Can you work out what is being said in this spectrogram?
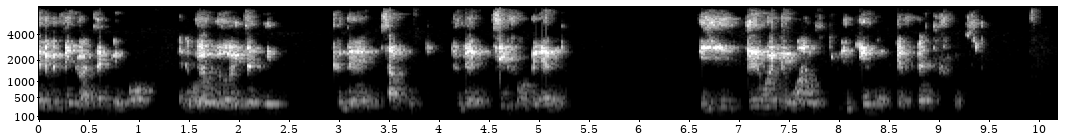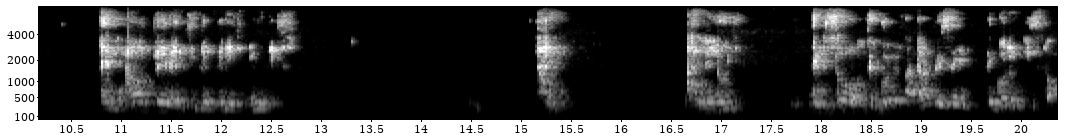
And we think we are taking all. And when we were taking to the sample, to the chief of the area, they were the ones to be given the first fruits. And our parents in the village knew this. Hallelujah. And so the God of Agape said, the God of Israel,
